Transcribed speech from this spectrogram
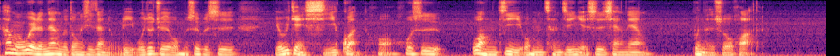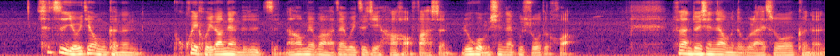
他们为了那样的东西在努力，我就觉得我们是不是有一点习惯哦，或是忘记我们曾经也是像那样不能说话的，甚至有一天我们可能会回到那样的日子，然后没有办法再为自己好好发声。如果我们现在不说的话，虽然对现在我们的我来说，可能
